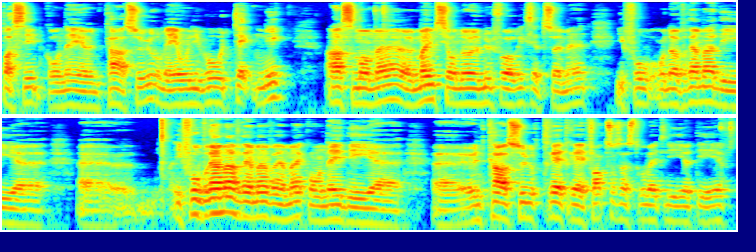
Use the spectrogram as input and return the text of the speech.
possible qu'on ait une cassure, mais au niveau technique, en ce moment, euh, même si on a une euphorie cette semaine, il faut, on a vraiment des, euh, euh, il faut vraiment, vraiment, vraiment qu'on ait des, une cassure très, très forte. Ça, ça se trouve être les ETF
